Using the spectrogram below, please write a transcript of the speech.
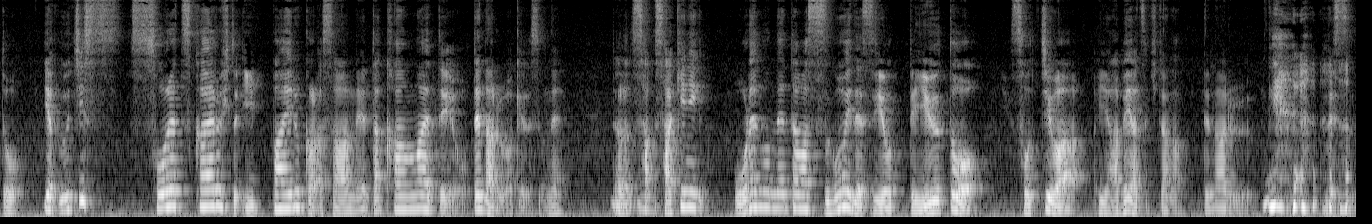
といやうちそれ使える人いっぱいいるからさネタ考えてよ。ってなるわけですよね。だからさ、うんうん。先に俺のネタはすごいですよって言うとそっちはやべえやつ来たなってなるんです。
